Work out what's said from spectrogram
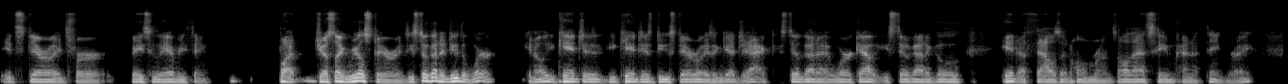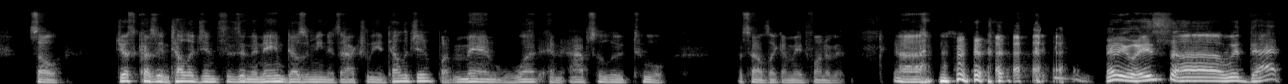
it's steroids for basically everything. But just like real steroids, you still got to do the work. You know, you can't just you can't just do steroids and get jacked. You still got to work out. You still got to go hit a thousand home runs, all that same kind of thing, right? So just because intelligence is in the name doesn't mean it's actually intelligent. But man, what an absolute tool! That sounds like I made fun of it. Uh, anyways, uh, with that,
